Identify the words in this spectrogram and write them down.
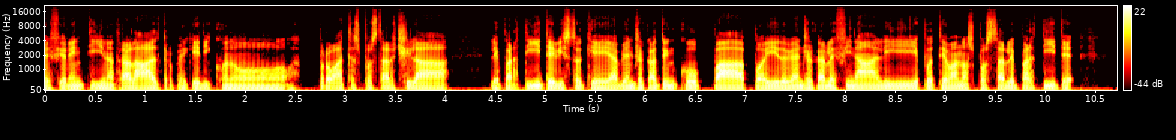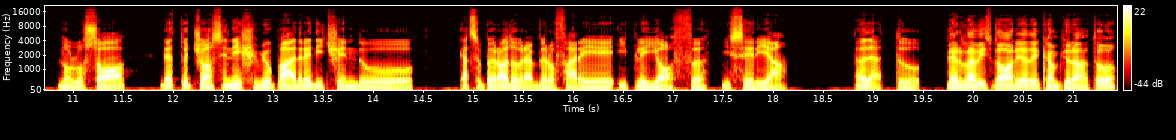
e Fiorentina, tra l'altro, perché dicono provate a spostarci la, le partite, visto che abbiamo giocato in coppa, poi dobbiamo giocare le finali e potevano spostare le partite. Non lo so. Detto ciò, se ne esce mio padre dicendo cazzo, però dovrebbero fare i playoff in Serie A. E ho detto per la vittoria del campionato?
